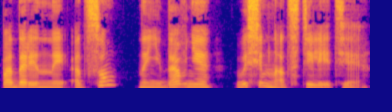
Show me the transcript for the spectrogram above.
подаренный отцом на недавнее восемнадцатилетие.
